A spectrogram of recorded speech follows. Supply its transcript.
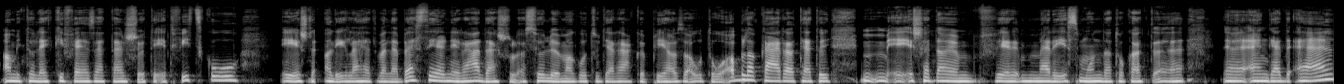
amitől egy kifejezetten sötét fickó, és alig lehet vele beszélni, ráadásul a szőlőmagot ugye ráköpi az autó ablakára, tehát, hogy, és hát nagyon fél, merész mondatokat enged el.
